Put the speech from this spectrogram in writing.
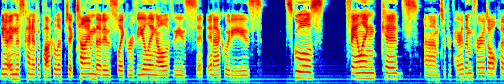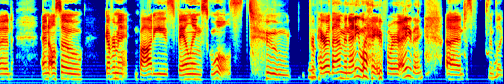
you know, in this kind of apocalyptic time that is like revealing all of these inequities, schools failing kids um, to prepare them for adulthood, and also government bodies failing schools to prepare them in any way for anything uh, and just simply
